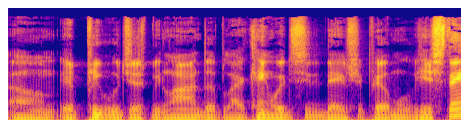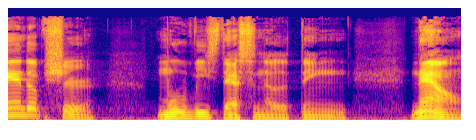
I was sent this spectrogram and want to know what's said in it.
um, if people would just be lined up like, I can't wait to see the Dave Chappelle movie. His stand up, sure. Movies, that's another thing. Now,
